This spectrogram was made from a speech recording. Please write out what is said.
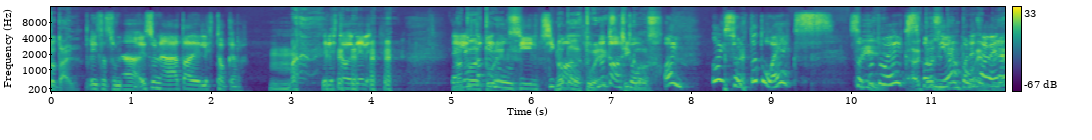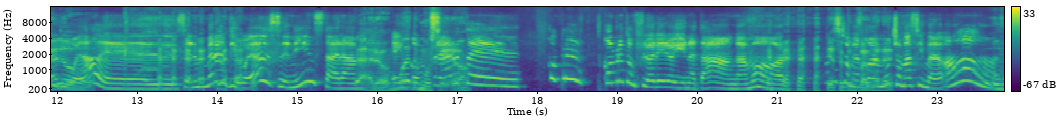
Total. Esa es una, es una data del stalker. Mm. Del, sto- del, del No todo es tu ex. útil, chicos. No todo es tu ex, todo es chicos. ¡Ay! ¡Ay! Soltó tu ex. Soltó Sí, tu ex. a todo Por Dios, ponete a ver antigüedades. En ver antigüedades en Instagram. Claro, en un museo. comprarte. comprar- Cómprate un florero y una tanga, amor. Mucho mejor, mucho más invalor. Ah, Un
